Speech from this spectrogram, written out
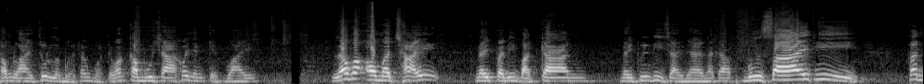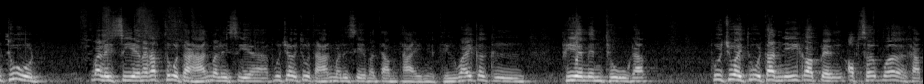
ทำลายทุ่นระเบิดทั้งหมด แต่ว่ากัมพูชาเขายังเก็บไว้ แล้วก็เอามาใช้ในปฏิบัติการในพื้นที่ชายแดนนะครับ มือซ้ายที่ท่านทูตมาเลเซียนะครับ ทูตทหารมาเลเซีย ผู้ช่วยทูตทหารมาเลเซียประจำไทยเนี่ยถือไว้ก็คือ PMN2 ครับ ผู้ช่วยทูตท่านนี้ก็เป็น observer ครับ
